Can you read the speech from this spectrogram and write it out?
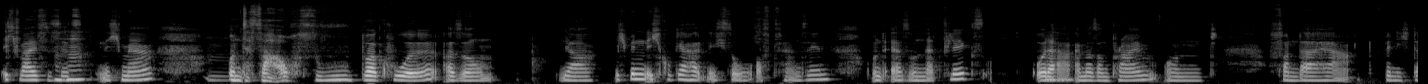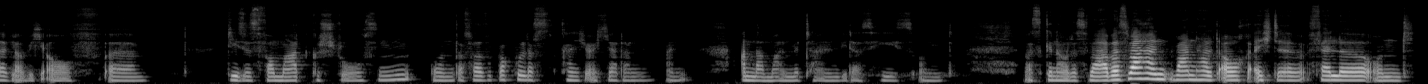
Ich weiß es mhm. jetzt nicht mehr. Mhm. Und das war auch super cool. Also, ja, ich bin, ich gucke ja halt nicht so oft Fernsehen und eher so Netflix oder mhm. Amazon Prime und von daher bin ich da, glaube ich, auf äh, dieses Format gestoßen und das war super cool. Das kann ich euch ja dann ein andermal mitteilen, wie das hieß und was genau das war. Aber es war halt, waren halt auch echte Fälle und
